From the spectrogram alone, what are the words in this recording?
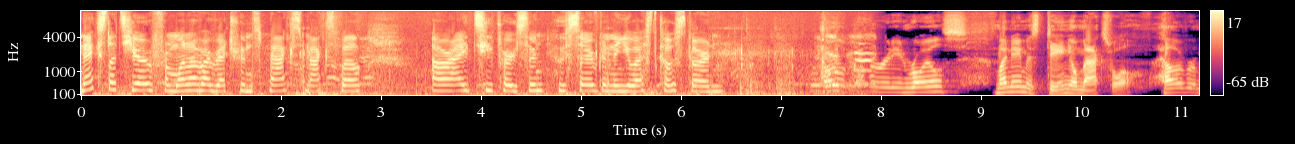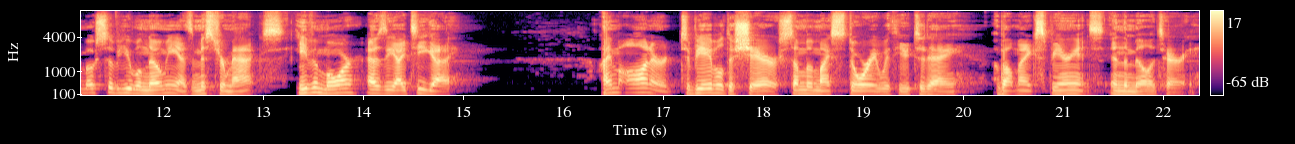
Next, let's hear from one of our veterans, Max Maxwell, our IT person who served in the U.S. Coast Guard. Hello, Meridian Royals. My name is Daniel Maxwell. However, most of you will know me as Mr. Max, even more as the IT guy. I'm honored to be able to share some of my story with you today about my experience in the military.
